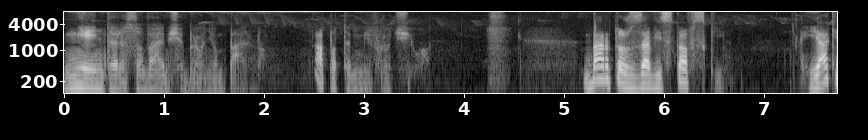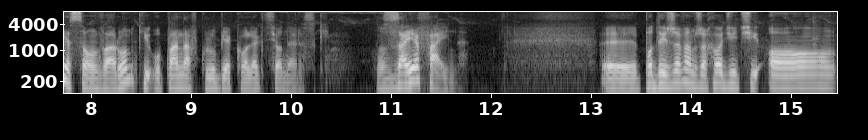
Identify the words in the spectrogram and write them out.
nie interesowałem się bronią palną, a potem mi wróciło. Bartosz Zawistowski. Jakie są warunki u Pana w klubie kolekcjonerskim? No, zaje fajne. Y, podejrzewam, że chodzi Ci o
